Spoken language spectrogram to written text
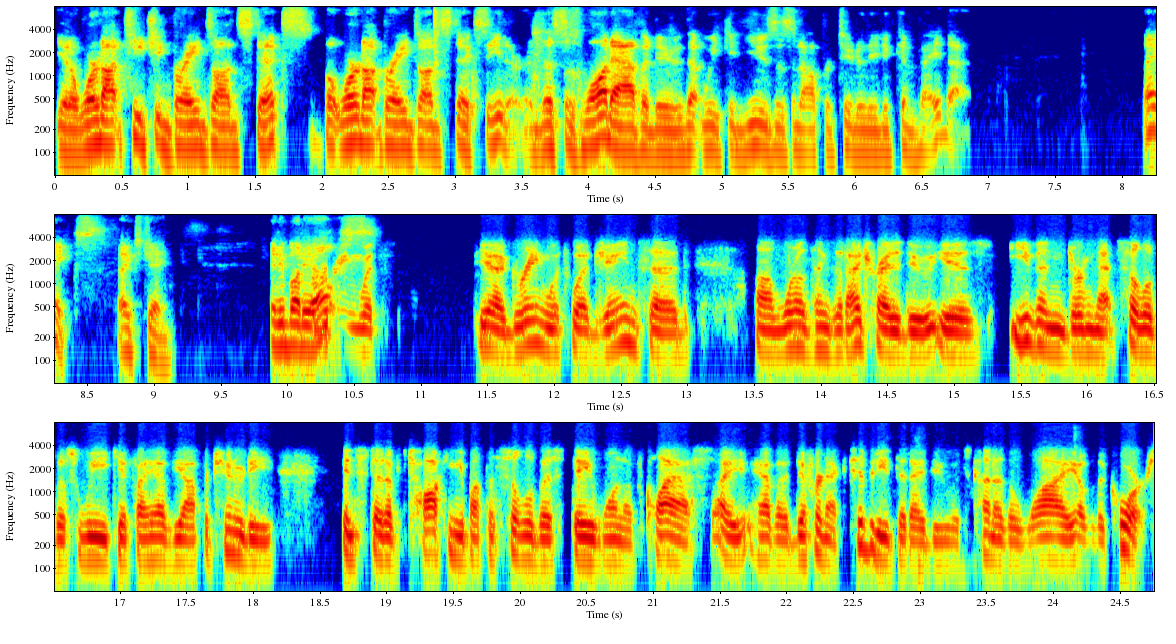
you know we're not teaching brains on sticks but we're not brains on sticks either and this is one avenue that we can use as an opportunity to convey that thanks thanks jane anybody else agreeing with yeah agreeing with what jane said um, one of the things that i try to do is even during that syllabus week if i have the opportunity instead of talking about the syllabus day one of class, I have a different activity that I do. It's kind of the why of the course.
